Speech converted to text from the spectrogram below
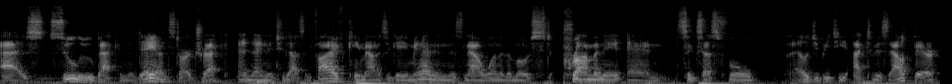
as Sulu back in the day on Star Trek, and then in 2005 came out as a gay man and is now one of the most prominent and successful LGBT activists out there.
